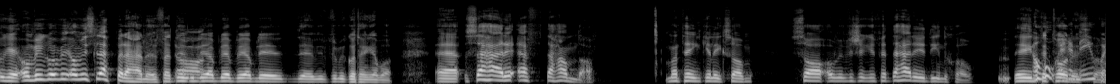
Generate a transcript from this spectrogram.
Okej, om, vi går, om vi släpper det här nu, för att det, Ja. jag blev, jag blev, det är för mycket att tänka på. Eh, så här i efterhand då. Man tänker liksom, så, om vi försöker, för det här är ju din show. Det är inte Oh, Tonys show.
